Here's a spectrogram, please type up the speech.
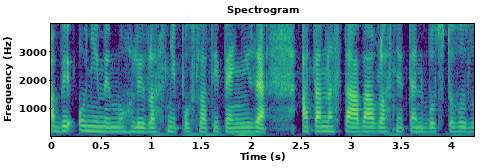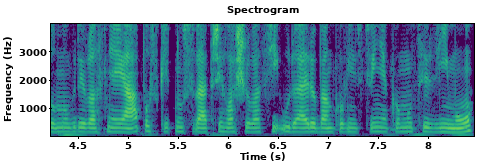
aby oni mi mohli vlastně poslat ty peníze. A tam nastává vlastně ten bod toho zlomu, kdy vlastně já poskytnu své přihlašovací údaje do bankovnictví někomu cizímu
